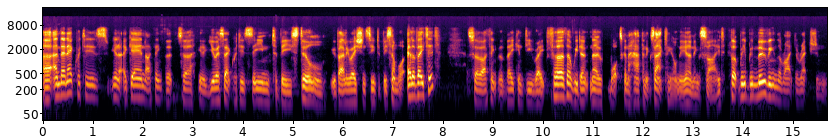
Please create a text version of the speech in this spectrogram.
Uh, and then equities, you know, again, I think that uh, you know, U.S. equities seem to be still valuations seem to be somewhat elevated. So I think that they can derate further. We don't know what's going to happen exactly on the earnings side, but we've been moving in the right direction.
